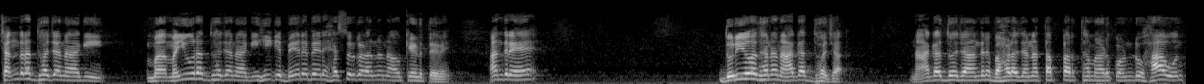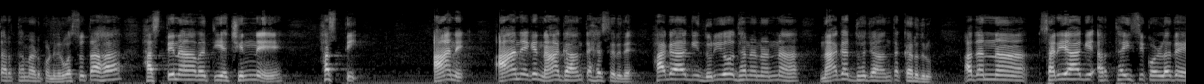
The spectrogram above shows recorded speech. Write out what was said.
ಚಂದ್ರಧ್ವಜನಾಗಿ ಮಯೂರಧ್ವಜನಾಗಿ ಹೀಗೆ ಬೇರೆ ಬೇರೆ ಹೆಸರುಗಳನ್ನು ನಾವು ಕೇಳ್ತೇವೆ. ಅಂದ್ರೆ ದುರ್ಯೋಧನ ನಾಗಧ್ವಜ. ನಾಗಧ್ವಜ ಅಂದರೆ ಬಹಳ ಜನ ತಪ್ಪರ್ಥ ಮಾಡಿಕೊಂಡು ಹಾವು ಅಂತ ಅರ್ಥ ಮಾಡ್ಕೊಂಡಿದ್ರು. ವಸ್ತುತಃ ಹಸ್ತಿನಾವತಿಯ ಚಿಹ್ನೆ ಹಸ್ತಿ, ಆನೆ. ಆನೆಗೆ ನಾಗ ಅಂತ ಹೆಸರಿದೆ. ಹಾಗಾಗಿ ದುರ್ಯೋಧನನನ್ನ ನಾಗಧ್ವಜ ಅಂತ ಕರೆದ್ರು. ಅದನ್ನ ಸರಿಯಾಗಿ ಅರ್ಥೈಸಿಕೊಳ್ಳದೆ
